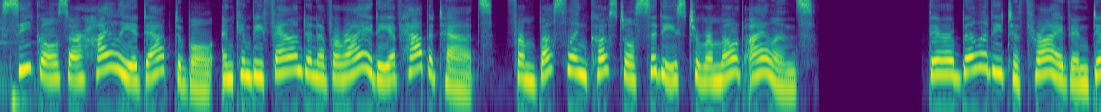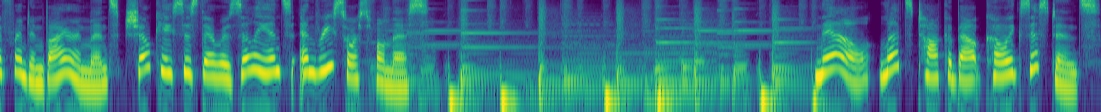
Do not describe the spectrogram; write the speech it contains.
Seagulls are highly adaptable and can be found in a variety of habitats, from bustling coastal cities to remote islands. Their ability to thrive in different environments showcases their resilience and resourcefulness. Now, let's talk about coexistence.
